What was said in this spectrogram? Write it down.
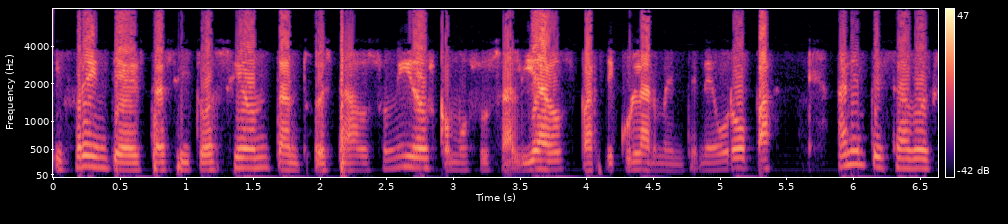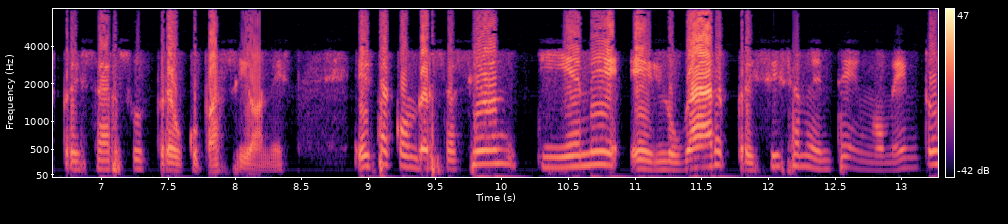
y frente a esta situación, tanto Estados Unidos como sus aliados, particularmente en Europa, han empezado a expresar sus preocupaciones. Esta conversación tiene eh, lugar precisamente en momentos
